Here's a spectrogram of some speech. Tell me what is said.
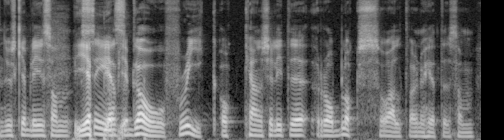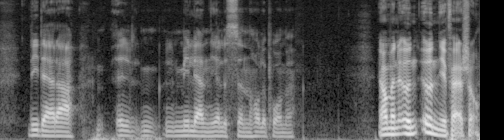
Du ska bli japp, japp. CSGO-freak och kanske lite Roblox och allt vad det nu heter som de där äh, millennialsen håller på med. Ja men un, ungefär så.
